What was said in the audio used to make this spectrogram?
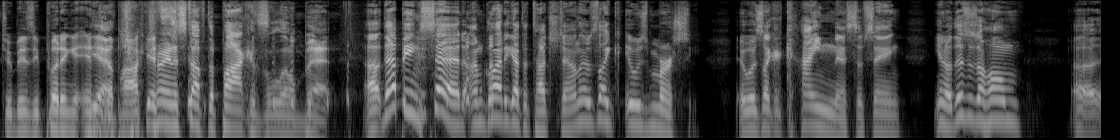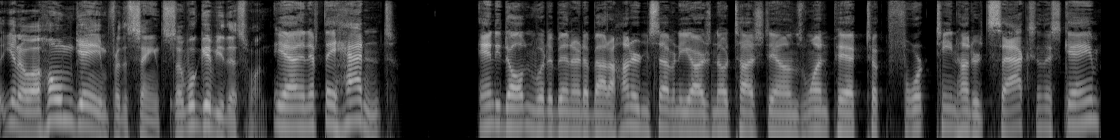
Too busy putting it into yeah the pockets. trying to stuff the pockets a little bit. Uh, that being said, I'm glad he got the touchdown. It was like it was mercy. It was like a kindness of saying, you know, this is a home, uh, you know, a home game for the Saints, so we'll give you this one. Yeah, and if they hadn't, Andy Dalton would have been at about 170 yards, no touchdowns, one pick, took 1,400 sacks in this game.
